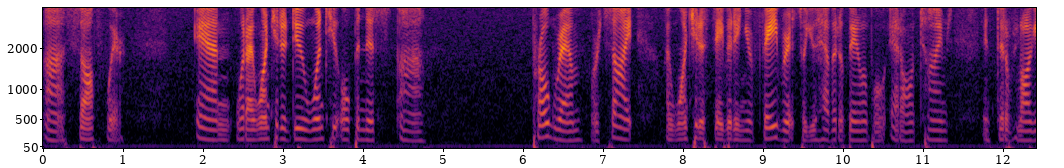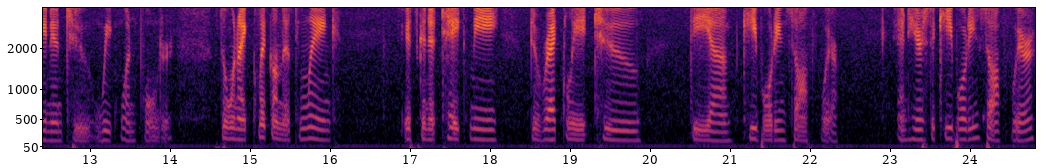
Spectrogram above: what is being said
uh, software and what I want you to do once you open this uh, program or site I want you to save it in your favorites so you have it available at all times instead of logging into week one folder. So when I click on this link, it's going to take me directly to the uh, keyboarding software. And here's the keyboarding software.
